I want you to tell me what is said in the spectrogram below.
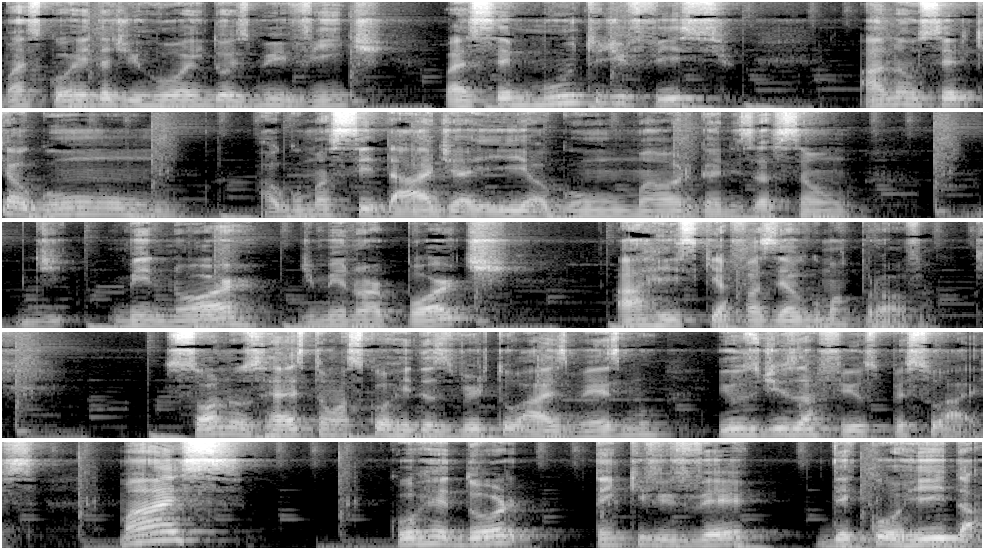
mas corrida de rua em 2020 vai ser muito difícil, a não ser que algum alguma cidade aí, alguma organização de menor, de menor porte, arrisque a fazer alguma prova. Só nos restam as corridas virtuais mesmo e os desafios pessoais. Mas corredor tem que viver de corrida.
